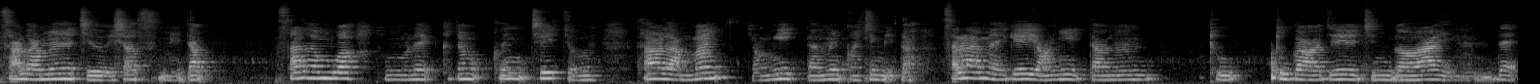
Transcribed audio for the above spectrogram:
사람을 지으셨습니다. 사람과 동물의 가장 큰 차이점은 사람만 영이 있다는 것입니다. 사람에게 영이 있다는 두, 두 가지 증거가 있는데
